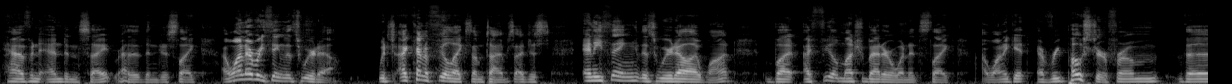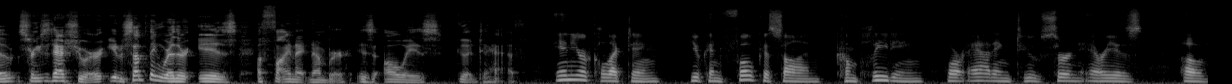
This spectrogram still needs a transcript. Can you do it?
have an end in sight rather than just like I want everything that's Weird Al, which I kind of feel like sometimes I just anything that's Weird Al I want, but I feel much better when it's like I want to get every poster from the Strings Attached tour. You know, something where there is a finite number is always good to have. in your collecting, you can focus on completing or adding to certain areas of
